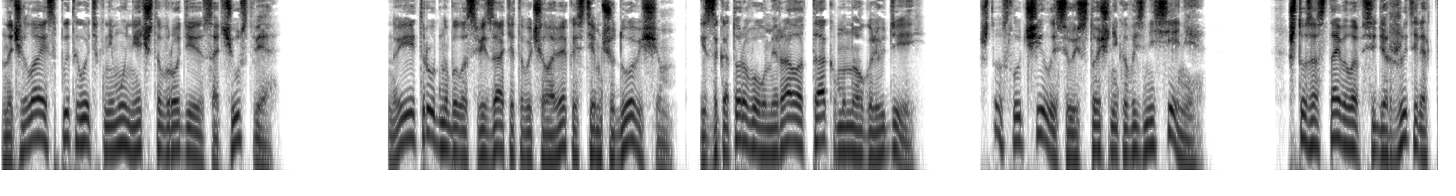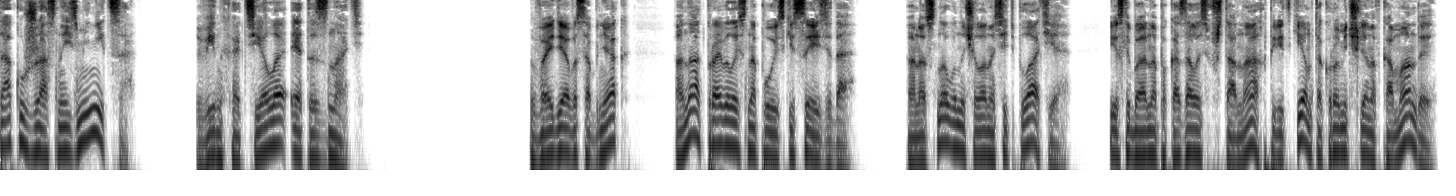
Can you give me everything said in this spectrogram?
начала испытывать к нему нечто вроде сочувствия. Но ей трудно было связать этого человека с тем чудовищем, из-за которого умирало так много людей. Что случилось у Источника Вознесения? Что заставило Вседержителя так ужасно измениться? Вин хотела это знать. Войдя в особняк, она отправилась на поиски Сейзида. Она снова начала носить платье. Если бы она показалась в штанах перед кем-то, кроме членов команды,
